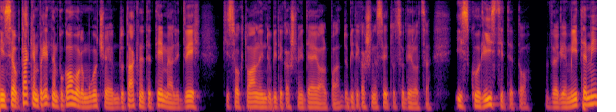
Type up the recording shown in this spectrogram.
In se ob takem prijetnem pogovoru mogoče dotaknete teme ali dveh, ki so aktualne in dobite kakšno idejo ali pa dobite kakšno svet od sodelavca. Izkoristite to, verjemite mi,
